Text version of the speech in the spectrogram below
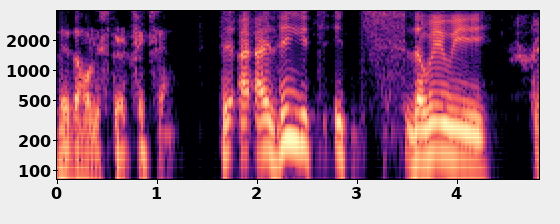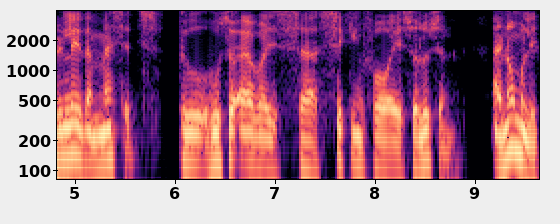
Let the Holy Spirit fix it. I, I think it, it's the way we relay the message to whosoever is uh, seeking for a solution. I normally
